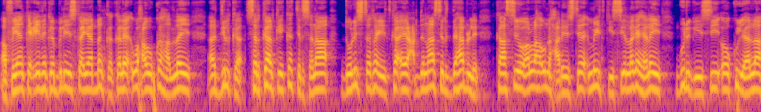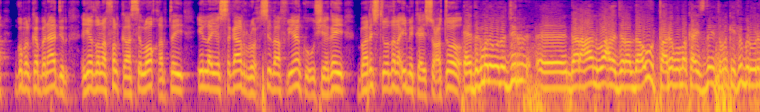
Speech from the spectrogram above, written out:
afhayeenka ciidanka biliiska ayaa dhanka kale waxa uu ka hadlay dilka sarkaalkii ka tirsanaa duulista rayidka ee cabdinaasir dahable kaasi oo allah u naxariiste meydkiisii laga helay gurigiisii oo ku yaalla gobolka banaadir iyadoona falkaasi loo qabtay ilaa iyo sagaal ruux sida afhayeenka uu sheegay baaristoodana iminka ay socoto. Degmada wadajir gaar ahaan waaxda janaal daa'uud taarikhdu markaa tobankii februari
